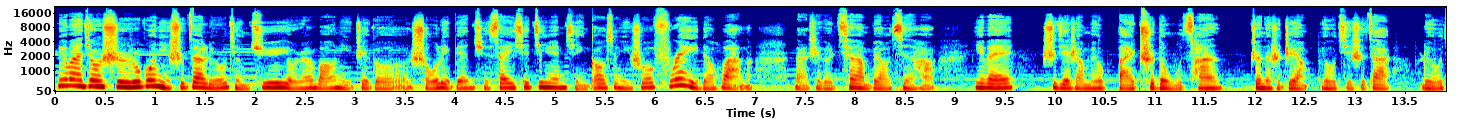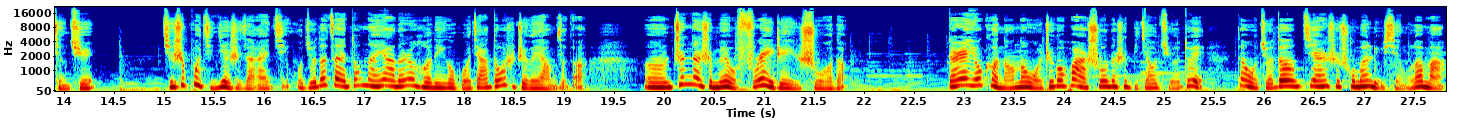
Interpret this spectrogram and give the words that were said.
另外就是，如果你是在旅游景区，有人往你这个手里边去塞一些纪念品，告诉你说 free 的话呢，那这个千万不要信哈，因为世界上没有白吃的午餐。真的是这样，尤其是在旅游景区。其实不仅仅是在埃及，我觉得在东南亚的任何的一个国家都是这个样子的。嗯，真的是没有 free 这一说的。当然有可能呢，我这个话说的是比较绝对，但我觉得既然是出门旅行了嘛，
